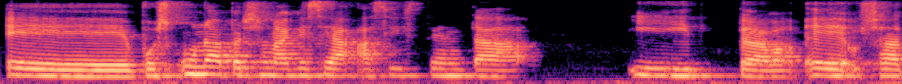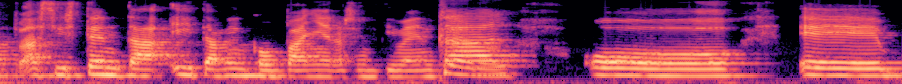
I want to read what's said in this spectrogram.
eh, pues una persona que sea asistenta y eh, o sea, asistenta y también compañera sentimental. Claro. O eh,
